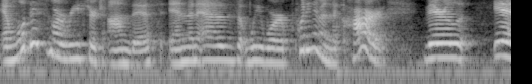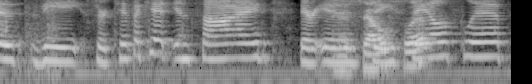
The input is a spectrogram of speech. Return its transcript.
and we'll do some more research on this. And then as we were putting them in the cart, there is the certificate inside. There is the, sales slip. sales slip.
